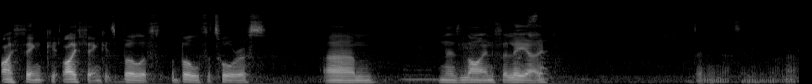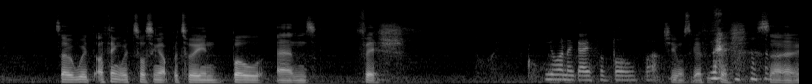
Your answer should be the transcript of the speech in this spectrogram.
I think I think it's bull of, bull for Taurus, um, and there's lion for Leo. I don't think that's anything like that. So we're, I think we're tossing up between bull and fish. You want to go for bull, but She wants to go for fish. so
